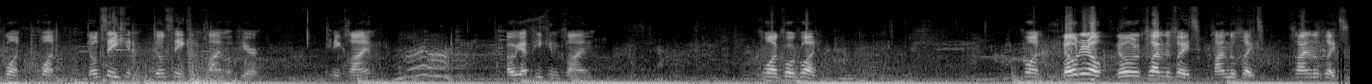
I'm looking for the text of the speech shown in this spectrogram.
Come on, come on. Don't say he can. Don't say he can climb up here. Can he climb? Oh, yep, he can climb. Come on, come on, come on. Come on. No, no, no, no, no, climb the plates. Climb the plates. Climb the plates.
